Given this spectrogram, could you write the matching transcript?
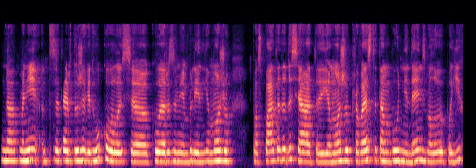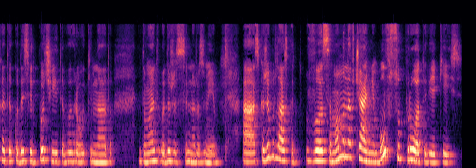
Да, мені це теж дуже відгукувалось, е, коли я розумію, блін, я можу поспати до 10, я можу провести там будній день з малою, поїхати кудись відпочити в ігрову кімнату. Тому я тебе дуже сильно розумію. А скажи, будь ласка, в самому навчанні був супротив якийсь?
